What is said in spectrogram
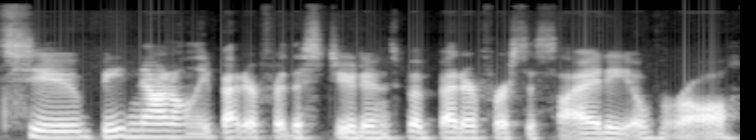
to be not only better for the students, but better for society overall.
